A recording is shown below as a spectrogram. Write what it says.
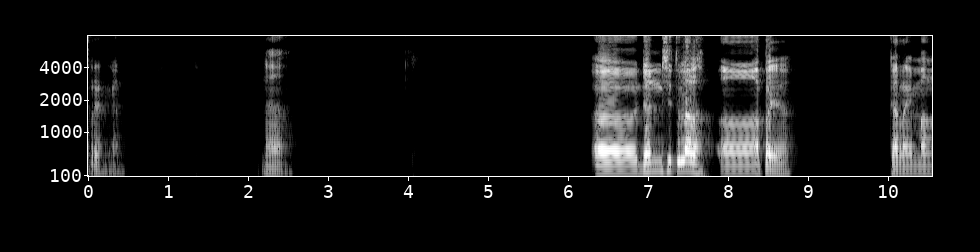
Keren kan? Nah. Uh, dan situlah lah uh, apa ya? Karena emang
